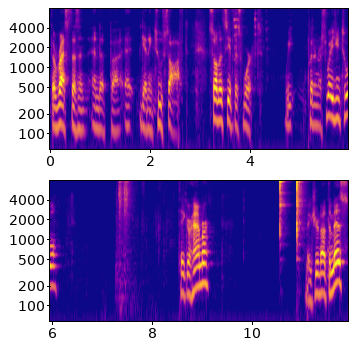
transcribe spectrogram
the rest doesn't end up uh, getting too soft. So let's see if this worked. We put in our swaging tool, take our hammer, make sure not to miss.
